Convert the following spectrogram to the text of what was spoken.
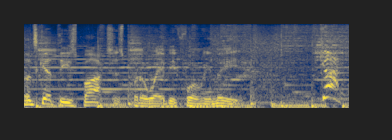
Let's get these boxes put away before we leave. Got it!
